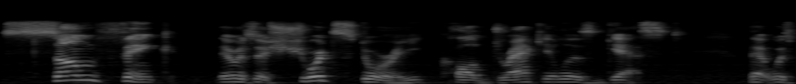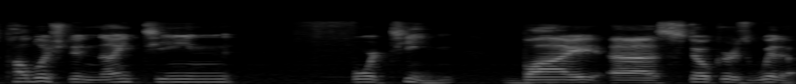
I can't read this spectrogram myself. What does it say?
some think there was a short story called Dracula's Guest that was published in 1914 by uh, Stoker's widow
